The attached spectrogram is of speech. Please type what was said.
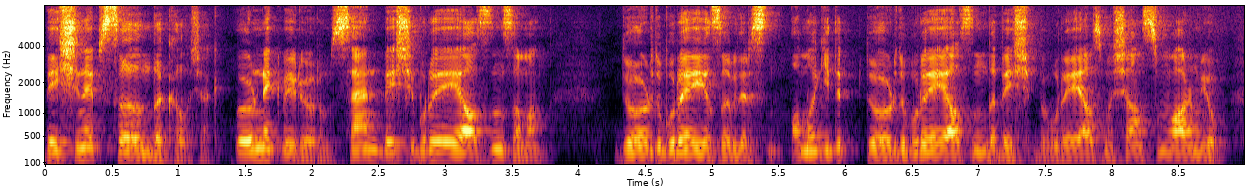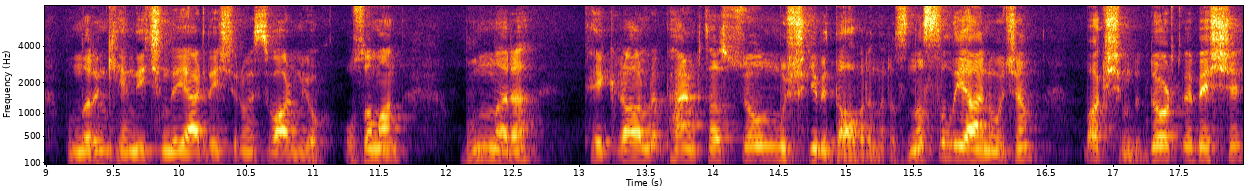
5'in hep sağında kalacak. Örnek veriyorum sen 5'i buraya yazdığın zaman 4'ü buraya yazabilirsin. Ama gidip 4'ü buraya yazdığında 5'i buraya yazma şansın var mı yok. Bunların kendi içinde yer değiştirmesi var mı yok. O zaman bunlara tekrarlı permütasyonmuş gibi davranırız. Nasıl yani hocam? Bak şimdi 4 ve 5'i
